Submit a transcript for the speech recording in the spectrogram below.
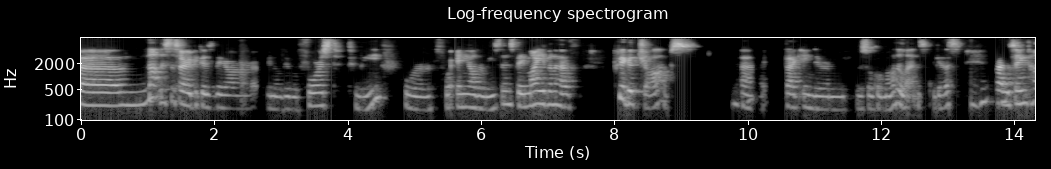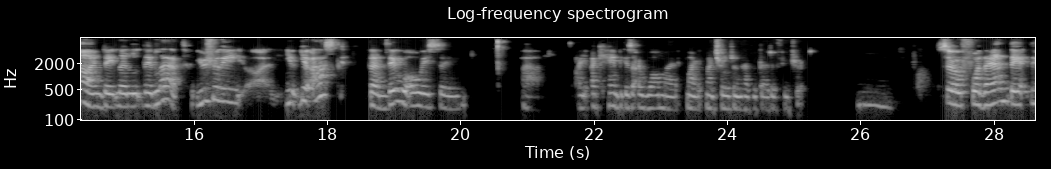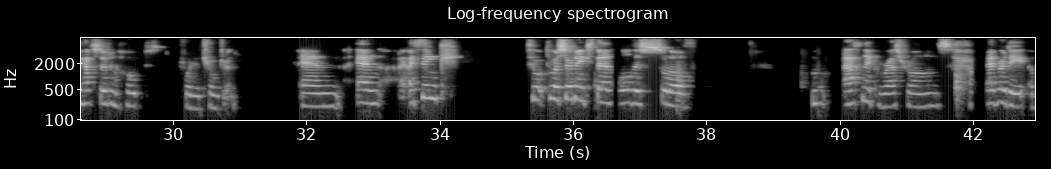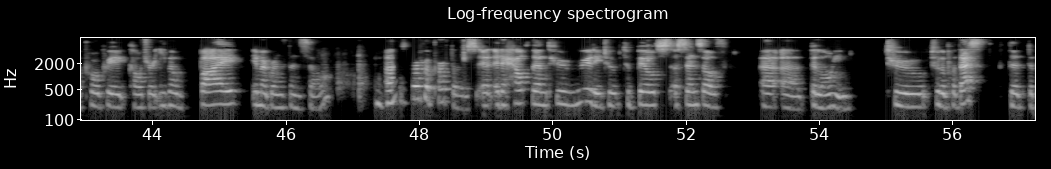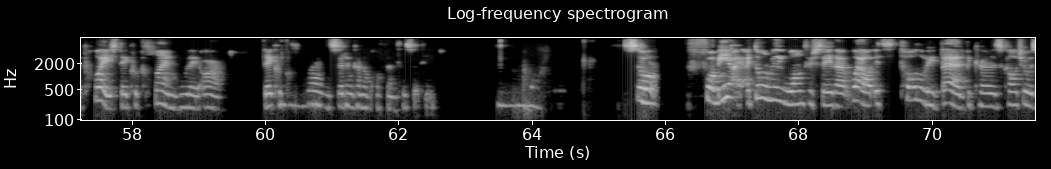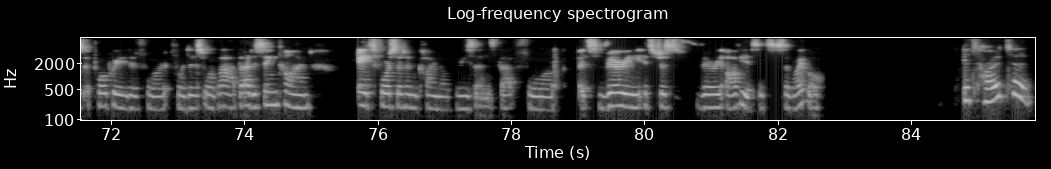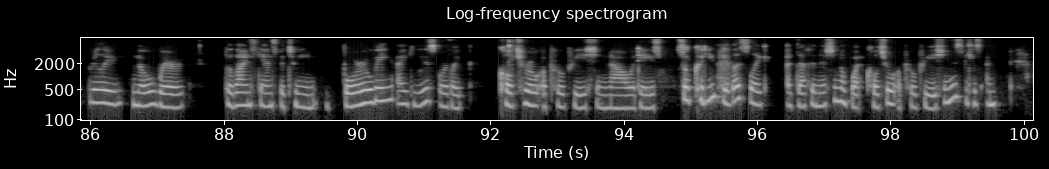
um, not necessarily because they are, you know, they were forced to leave or for any other reasons. They might even have pretty good jobs uh, back in their the so-called motherlands, I guess. Mm-hmm. But at the same time, they they, they left. Usually, uh, you you ask them, they will always say, uh, I, I came because I want my, my, my children to have a better future. Mm. So for them, they, they have certain hopes for their children. And, and I think to, to a certain extent, all this sort of ethnic restaurants, however they appropriate culture, even by immigrants themselves, mm-hmm. uh, serve a purpose. It, it helps them to really to, to build a sense of uh, uh, belonging to to the that's the the place they could claim who they are. They could mm-hmm. claim certain kind of authenticity. Mm-hmm. So. For me, I, I, don't really want to say that, well, it's totally bad because culture is appropriated for, for this or that. But at the same time, it's for certain kind of reasons that for, it's very, it's just very obvious. It's survival. It's hard to really know where the line stands between borrowing ideas or like cultural appropriation nowadays. So could you give us like a definition of what cultural appropriation is? Because I'm,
